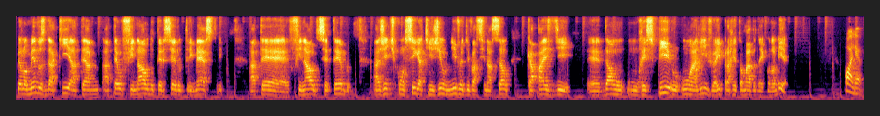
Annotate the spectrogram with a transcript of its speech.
pelo menos daqui até, até o final do terceiro trimestre, até final de setembro, a gente consiga atingir um nível de vacinação capaz de é, dar um, um, respiro, um alívio aí para a retomada da economia? Olha,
